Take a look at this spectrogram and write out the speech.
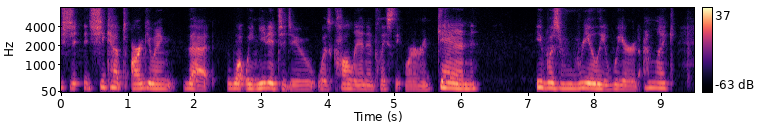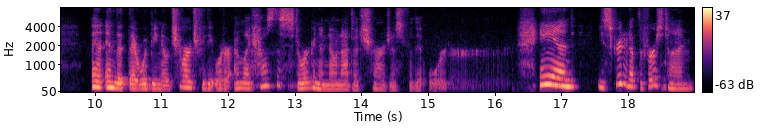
she, she kept arguing that what we needed to do was call in and place the order again. It was really weird. I'm like, and, and that there would be no charge for the order. I'm like, how's the store going to know not to charge us for the order? And you screwed it up the first time.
